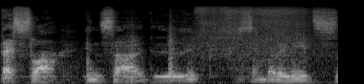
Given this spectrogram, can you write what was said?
Tesla inside. If somebody needs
